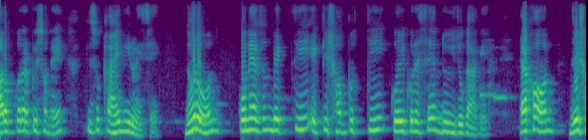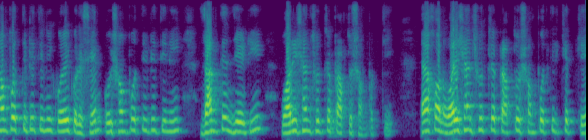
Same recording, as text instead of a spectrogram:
আরোপ করার পিছনে কিছু কাহিনী রয়েছে। ধরুন, কোন একজন ব্যক্তি একটি সম্পত্তি ক্রয় করেছে দুই যুগ আগে। এখন যে সম্পত্তিটি তিনি ক্রয় করেছেন, ওই সম্পত্তিটি তিনি জানতেন যে এটি ওয়ারিশান সূত্রে প্রাপ্ত সম্পত্তি। এখন ওয়ারিশান সূত্রে প্রাপ্ত সম্পত্তির ক্ষেত্রে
